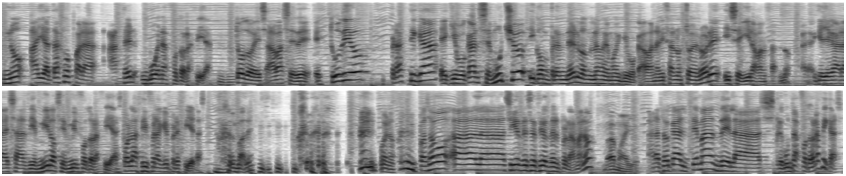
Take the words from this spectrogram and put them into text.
no hay atajos para hacer buenas fotografías. Todo es a base de estudio, práctica, equivocarse mucho y comprender dónde nos hemos equivocado, analizar nuestros errores y seguir avanzando. Hay que llegar a esas 10.000 o 100.000 fotografías, por la cifra que prefieras, ¿vale? bueno, pasamos a la siguiente sección del programa, ¿no? Vamos a ello. Ahora toca el tema de las preguntas fotográficas.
